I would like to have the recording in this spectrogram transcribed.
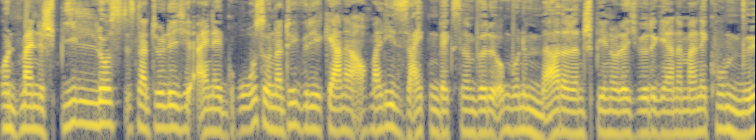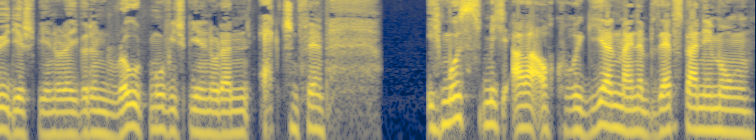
Und meine Spiellust ist natürlich eine große und natürlich würde ich gerne auch mal die Seiten wechseln und würde irgendwo eine Mörderin spielen oder ich würde gerne mal eine Komödie spielen oder ich würde einen Roadmovie spielen oder einen Actionfilm. Ich muss mich aber auch korrigieren, meine Selbstwahrnehmung,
